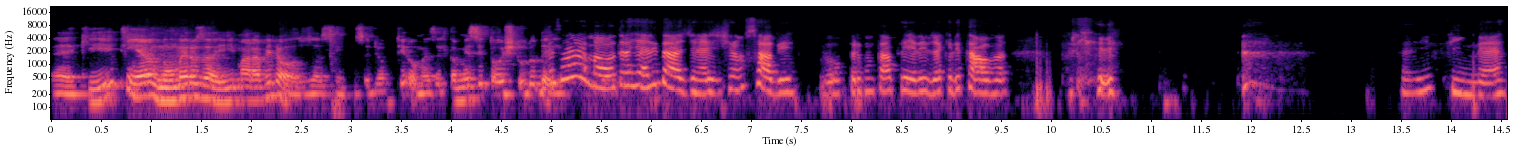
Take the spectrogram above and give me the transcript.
é, que tinha números aí maravilhosos, assim, não sei de onde tirou, mas ele também citou o estudo dele. Mas é uma outra realidade, né? A gente não sabe. Vou perguntar para ele onde é que ele estava, porque... Enfim, né?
